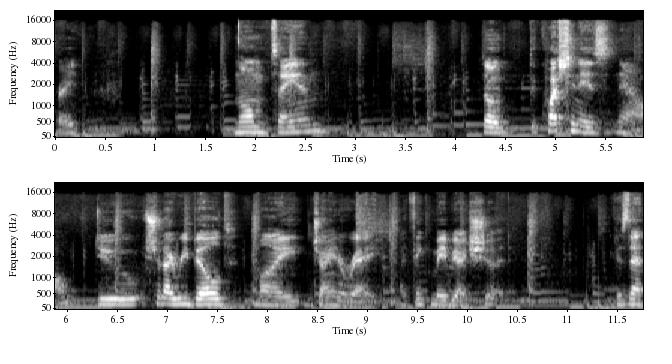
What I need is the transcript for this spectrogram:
right? Know what I'm saying? So the question is now, do should I rebuild my giant array? I think maybe I should. Because then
